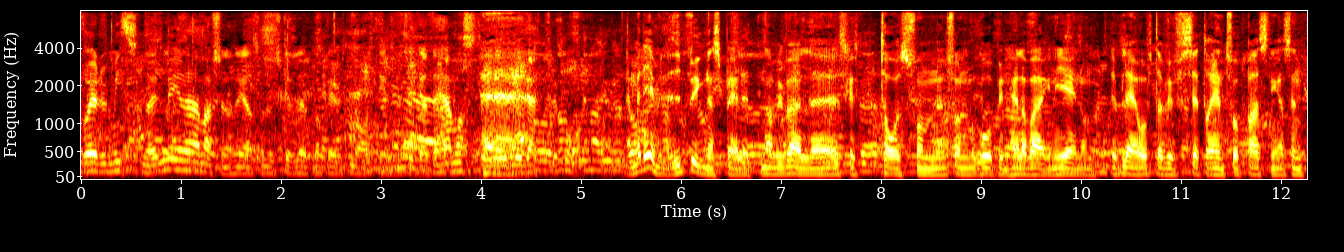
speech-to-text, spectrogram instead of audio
Vad är du missnöjd med i den här matchen Andreas, om du skulle plocka ut någonting? Du tycker att det här måste vi bli bättre på? Ja, men det är väl utbyggnadsspelet när vi väl eh, ska ta oss från, från Robin hela vägen igenom. Det blir ofta vi sätter en, två passningar, sen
